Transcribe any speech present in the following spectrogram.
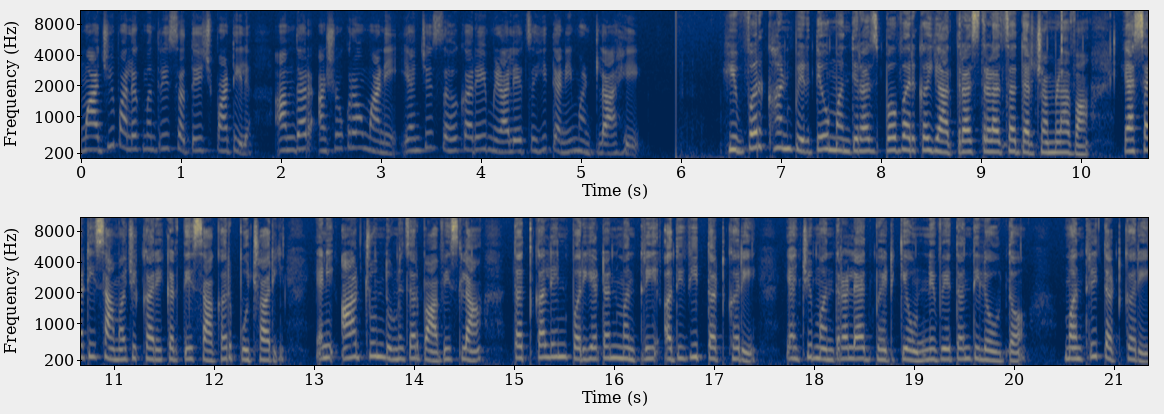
माजी पालकमंत्री सतेज पाटील आमदार अशोकराव माने यांचे सहकार्य मिळाल्याचंही त्यांनी म्हटलं आहे. हिव्वर खान बिरदेव मंदिरास ब वर्ग यात्रास्थळाचा दर्जा मिळावा यासाठी सामाजिक कार्यकर्ते सागर पुजारी यांनी आठ जून दोन हजार बावीसला तत्कालीन पर्यटन मंत्री अदिती तटकरे यांची मंत्रालयात भेट घेऊन निवेदन दिलं होतं. मंत्री तटकरे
